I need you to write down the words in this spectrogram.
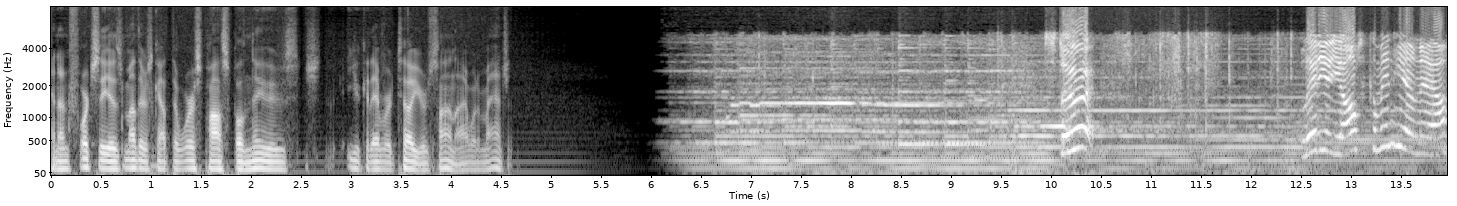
and unfortunately his mother's got the worst possible news you could ever tell your son, I would imagine. Ought to come in here now.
